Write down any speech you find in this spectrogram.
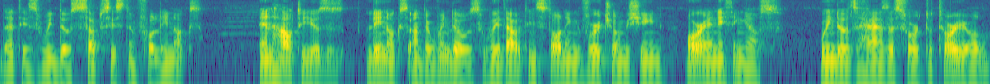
that is Windows Subsystem for Linux, and how to use Linux under Windows without installing virtual machine or anything else. Windows has a short tutorial,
